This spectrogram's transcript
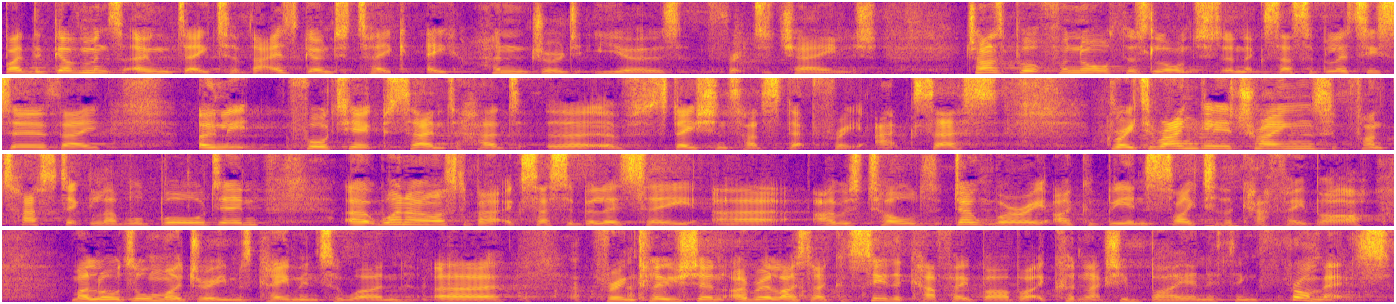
By the government's own data, that is going to take 100 years for it to change. Transport for North has launched an accessibility survey. Only 48% had, uh, of stations had step-free access. Greater Anglia trains, fantastic level boarding. Uh, when I asked about accessibility, uh, I was told, don't worry, I could be in sight of the cafe bar. my lords, all my dreams came into one uh, for inclusion. I realised I could see the cafe bar, but I couldn't actually buy anything from it.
